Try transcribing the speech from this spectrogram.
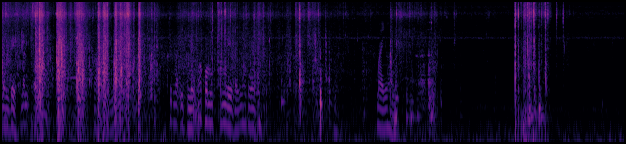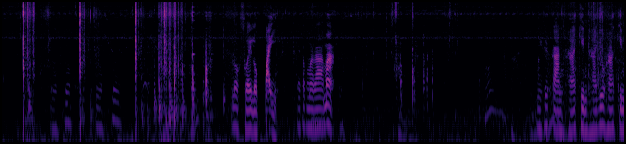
มันเด็กมันขึ้นมาอีกหนึ่งเพราะผมทำหนีไว้อยู่เป็นไงไม่อยู่หันอื้อหืออื้อหือครับผมโลกสวยหลบไป ไม่ต้องมาดรามานี่คือการหากินหาอยู่หากิน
